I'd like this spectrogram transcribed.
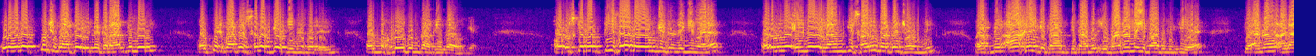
انہوں نے کچھ باتیں علم کلام کی لے لی اور کچھ باتیں سبق کے عقیدے سے لے لی اور مخلوط ان کا عقیدہ ہو گیا۔ اور اس کے بعد تیسرا دور ان کی زندگی میں آیا اور انہوں نے علم کلام کی ساری باتیں چھوڑ دی اور اپنی آخری کتاب کتاب العمانہ میں یہ بات لکھی ہے کہ انا انا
